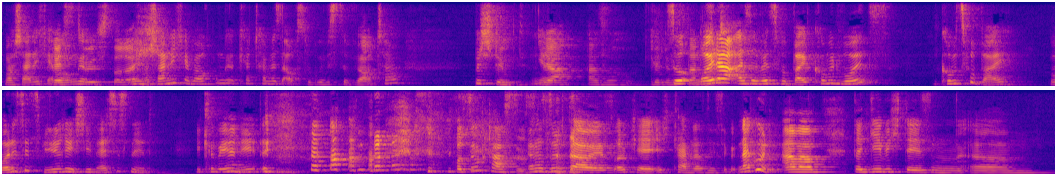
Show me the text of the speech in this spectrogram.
Wahrscheinlich aber, Österreich. wahrscheinlich aber auch umgekehrt teilweise auch so gewisse Wörter. Bestimmt, ja. ja also so, oder, also wenn es vorbeikommen wollt, kommt vorbei. War das jetzt wienerisch? Ich weiß es nicht. Ich glaube eher nicht. Versucht hast du es. Versucht habe ich es. Okay, ich kann das nicht so gut. Na gut, aber dann gebe ich diesen ähm,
